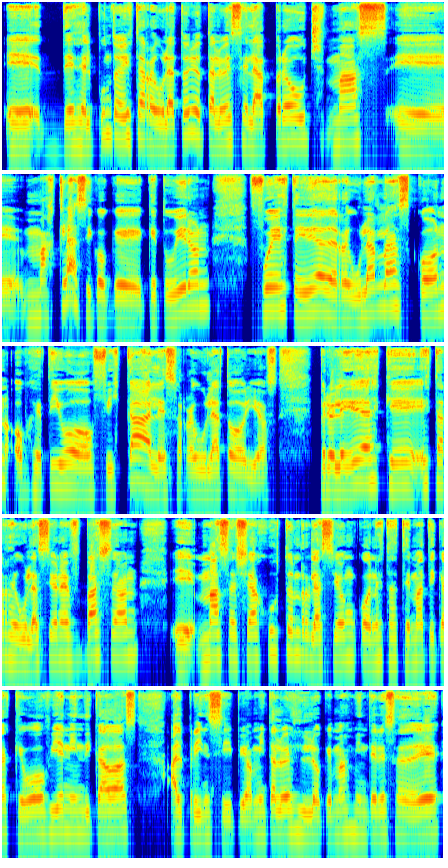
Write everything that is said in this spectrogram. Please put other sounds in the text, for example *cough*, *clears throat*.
Eh, desde el punto de vista regulatorio, tal vez el approach más, eh, más clásico que, tuvieron fue esta idea de regularlas con objetivos fiscales o regulatorios. Pero la idea es que estas regulaciones vayan eh, más allá justo en relación con estas temáticas que vos bien indicabas al principio. A mí tal vez lo que más me interesa de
